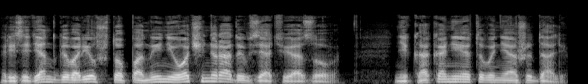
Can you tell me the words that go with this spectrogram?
Резидент говорил, что поныне очень рады взятию Азова. Никак они этого не ожидали,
